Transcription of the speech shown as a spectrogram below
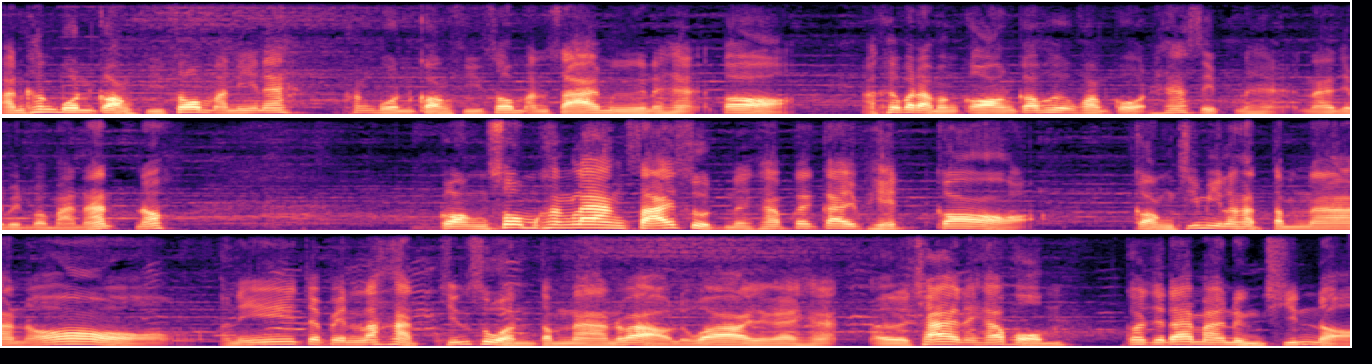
อันข้างบนกล่องสีส้มอันนี้นะ ข้างบนกล่องสีส้มอันซ้ายมือนะฮะ ก็เครื่องประดับมังกรก็เพิ่มความโกรธ50 นะฮะ น่าจะเป็นประมาณนั้นเนาะ กล่องส้มข้างล่างซ้ายสุดนะครับ ใกล้ๆเพชรก็กล่องที่มีรหัสตำนานอ๋ออันนี้จะเป็นรหัสชิ้นส่วนตำนานหรือเปล่า หรือว่ายังไงฮะ เออใช่นะครับผม ก็จะได้มา 1 ชิ้นเหรอ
